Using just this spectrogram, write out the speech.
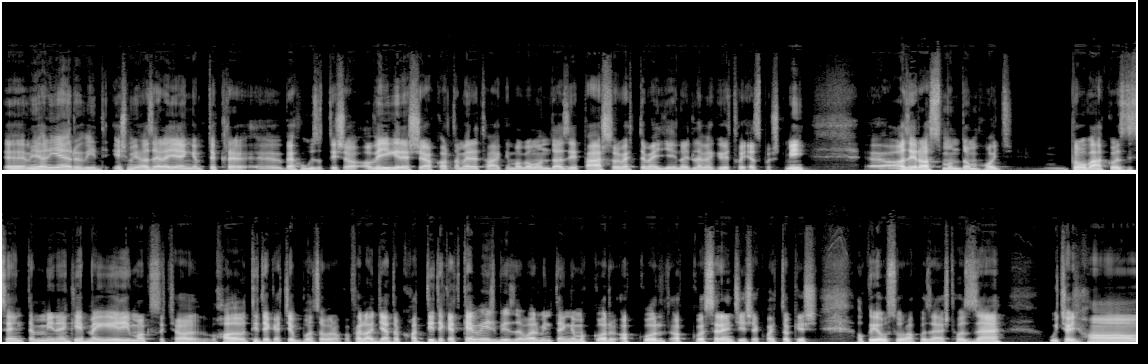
mivel ilyen rövid, és mivel az eleje engem tökre behúzott, és a, a végére se akartam eret vágni magamon, de azért párszor vettem egy-egy nagy levegőt, hogy ez most mi. Azért azt mondom, hogy próbálkozni szerintem mindenképp megéri, max, hogyha ha titeket jobban zavar, akkor feladjátok, ha titeket kevésbé zavar, mint engem, akkor, akkor, akkor szerencsések vagytok, és akkor jó szórakozást hozzá. Úgyhogy ha,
